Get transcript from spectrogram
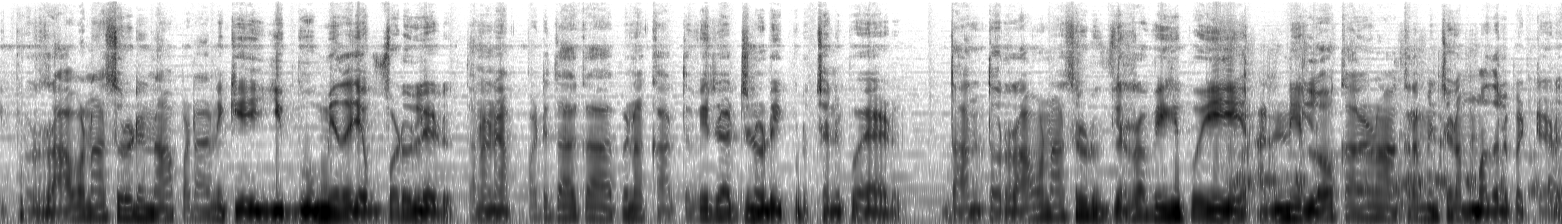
ఇప్పుడు రావణాసురుడిని ఆపడానికి ఈ భూమి మీద ఎవ్వడూ లేడు. తనని అప్పటిదాకా ఆపిన కార్తవీర్యార్జునుడు ఇప్పుడు చనిపోయాడు. దాంతో రావణాసురుడు విర్రవీగిపోయి అన్ని లోకాలను ఆక్రమించడం మొదలుపెట్టాడు.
